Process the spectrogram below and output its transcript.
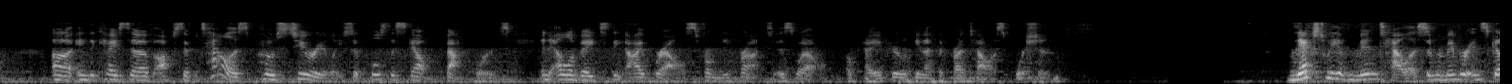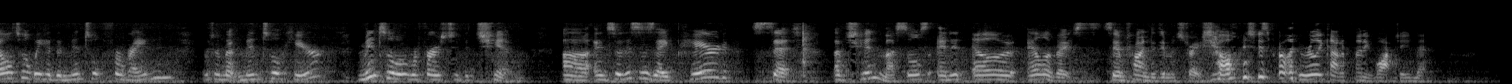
uh, in the case of occipitalis posteriorly, so it pulls the scalp backwards and elevates the eyebrows from the front as well, okay, if you're looking at the frontalis portion. Next, we have mentalis, and remember in skeletal we had the mental foramen. We're talking about mental here. Mental refers to the chin, uh, and so this is a paired set of chin muscles, and it ele elevates. See, I'm trying to demonstrate, y'all, which is probably really kind of funny watching, but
